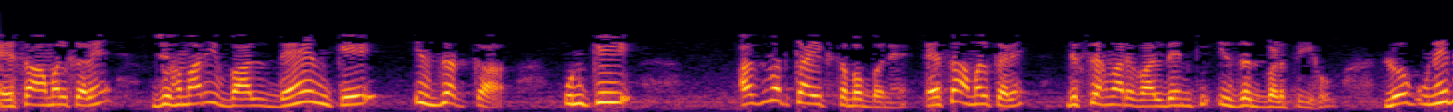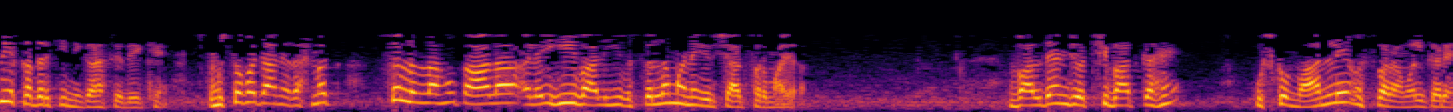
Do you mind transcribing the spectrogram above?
ایسا عمل کریں جو ہماری والدین کے عزت کا، ان کی عظمت کا ایک سبب بنے، ایسا عمل کریں جس سے ہمارے والدین کی عزت بڑھتی ہو۔ لوگ انہیں بھی قدر کی نگاہ سے دیکھیں۔ مصطفیٰ جان رحمت صلی اللہ تعالی علیہ وآلہ وسلم نے ارشاد فرمایا، والدین جو اچھی بات کہیں، اس کو مان لیں، اس پر عمل کریں۔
